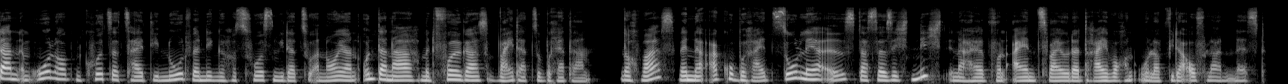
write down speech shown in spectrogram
dann im Urlaub in kurzer Zeit die notwendigen Ressourcen wieder zu erneuern und danach mit Vollgas weiter zu brettern. Noch was, wenn der Akku bereits so leer ist, dass er sich nicht innerhalb von ein, zwei oder drei Wochen Urlaub wieder aufladen lässt.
